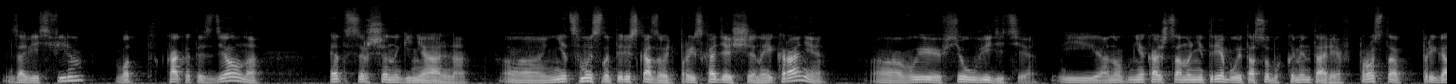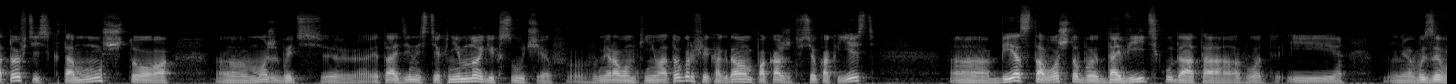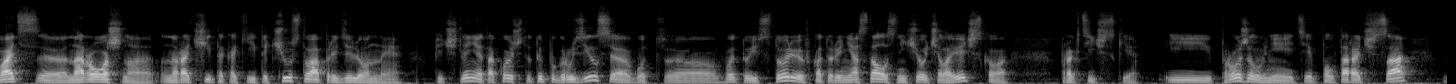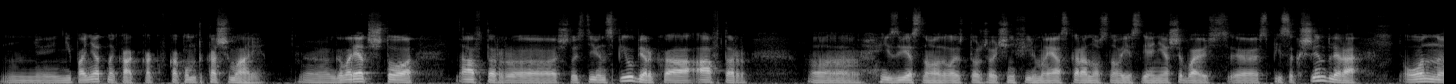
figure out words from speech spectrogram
за весь фильм. Вот как это сделано, это совершенно гениально. Нет смысла пересказывать происходящее на экране, вы все увидите. И оно, мне кажется, оно не требует особых комментариев. Просто приготовьтесь к тому, что, а, может быть, э, это один из тех немногих случаев в мировом кинематографе, когда вам покажут все как есть, а, без того, чтобы давить куда-то, вот, и вызывать э, нарочно, нарочито какие-то чувства определенные впечатление такое, что ты погрузился вот э, в эту историю, в которой не осталось ничего человеческого практически, и прожил в ней эти полтора часа непонятно как, как в каком-то кошмаре. Э, говорят, что автор, э, что Стивен Спилберг, а автор известного тоже очень фильма и оскароносного, если я не ошибаюсь, список Шиндлера, он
